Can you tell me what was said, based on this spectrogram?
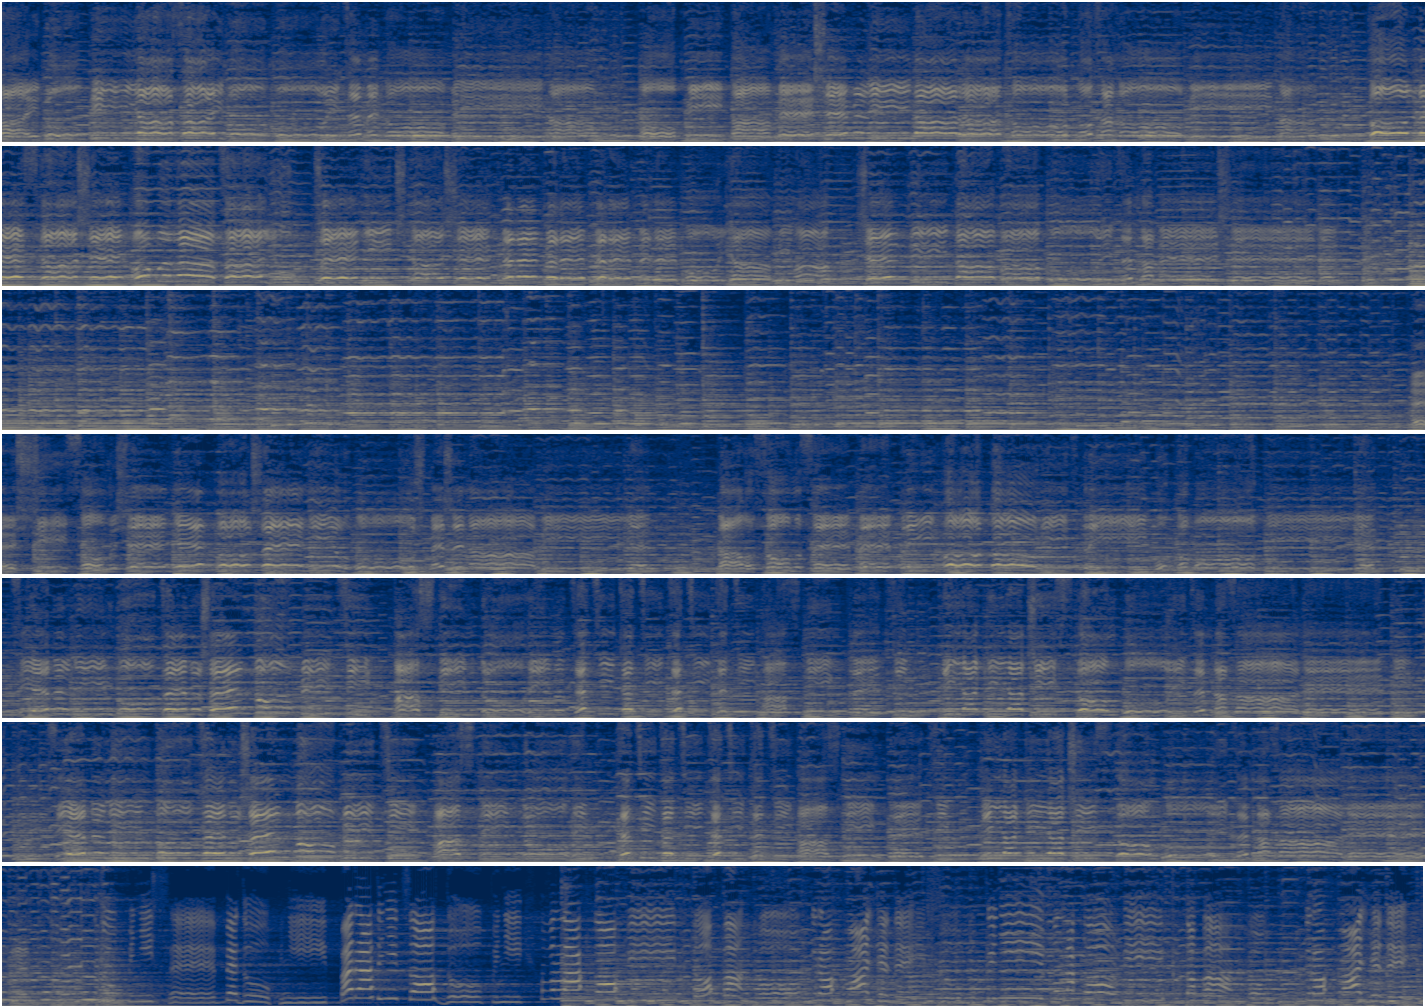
Sai du, ia, sai du, uite-me doi, na zálety. S jedným bucem šendubici a s tím druhým ceci, ceci, ceci, ceci a s tím trecím nijaký a čistom ulicem na zálety. Dupni sebe, dupni, parádnico, dupni, vlakový, to pan Hogrov Days.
